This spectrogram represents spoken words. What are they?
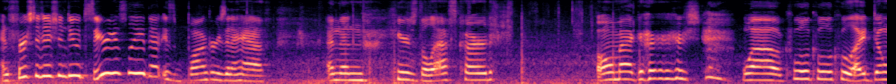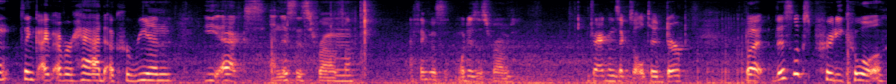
And first edition, dude, seriously? That is bonkers and a half. And then here's the last card. Oh my gosh. Wow, cool, cool, cool. I don't think I've ever had a Korean EX. And this is from, I think this, what is this from? Dragon's Exalted Derp. But this looks pretty cool.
